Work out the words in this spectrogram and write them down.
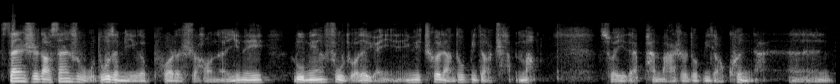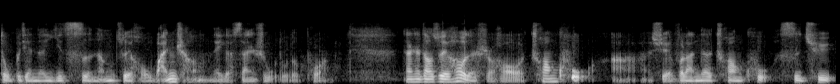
三十到三十五度这么一个坡的时候呢，因为路面附着的原因，因为车辆都比较沉嘛。所以在攀爬时都比较困难，嗯，都不见得一次能最后完成那个三十五度的坡，但是到最后的时候，创酷啊，雪佛兰的创酷四驱，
